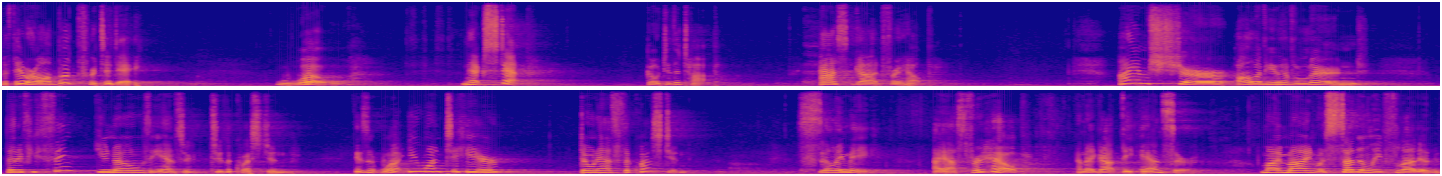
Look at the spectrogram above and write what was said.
but they were all booked for today. Whoa. Next step go to the top. Ask God for help. I am sure all of you have learned that if you think you know the answer to the question isn't what you want to hear, don't ask the question. Silly me. I asked for help and I got the answer. My mind was suddenly flooded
